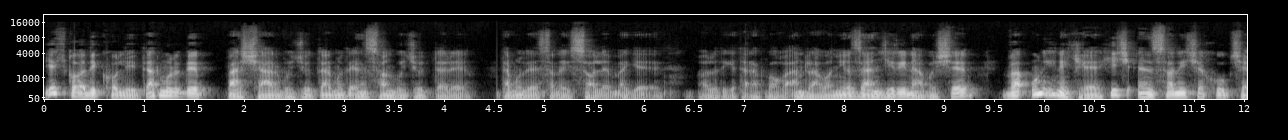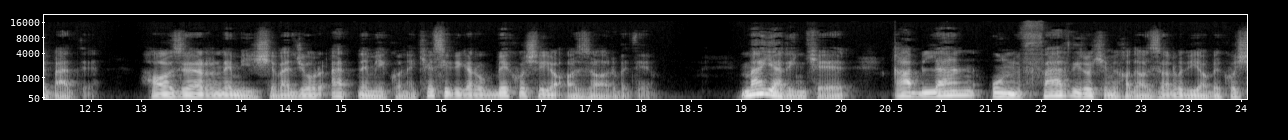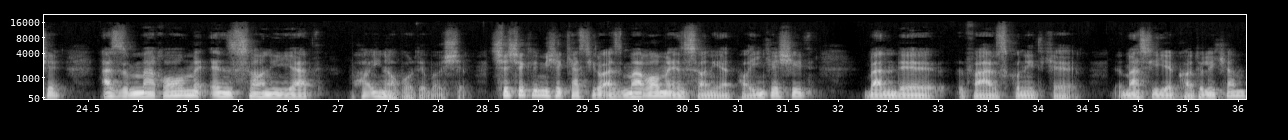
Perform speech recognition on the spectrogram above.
یک قاعده کلی در مورد بشر وجود در مورد انسان وجود داره. در مورد انسان های سالم مگه حالا دیگه طرف واقعا روانی و زنجیری نباشه. و اون اینه که هیچ انسانی چه خوب چه بده. حاضر نمیشه و جرأت نمی‌کنه کسی دیگر رو بکشه یا آزار بده. مگر اینکه قبلا اون فردی رو که می‌خواد آزار بده یا بکشه از مقام انسانیت پایین آورده باشه. چه شکلی میشه کسی رو از مقام انسانیت پایین کشید؟ بنده فرض کنید که مسیح کاتولیکم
